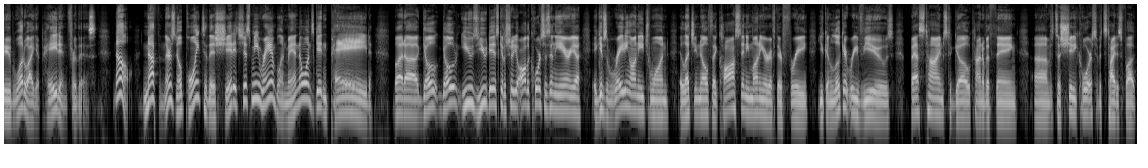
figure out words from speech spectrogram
dude, what do I get paid in for this? No, nothing. There's no point to this shit. It's just me rambling, man. No one's getting paid. But uh, go go use UDisc. It'll show you all the courses in the area. It gives a rating on each one. It lets you know if they cost any money or if they're free. You can look at reviews, best times to go, kind of a thing. Um, if it's a shitty course, if it's tight as fuck.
